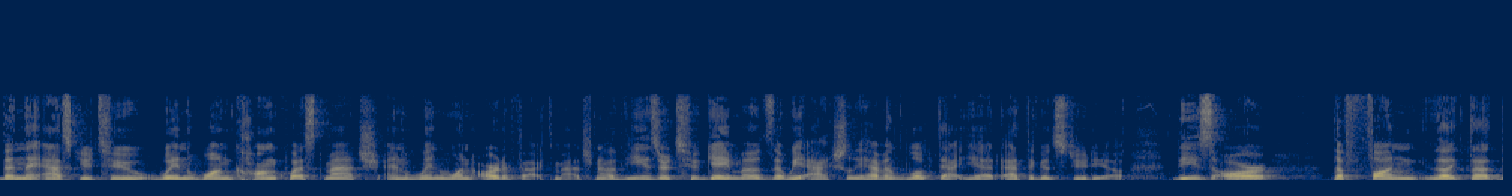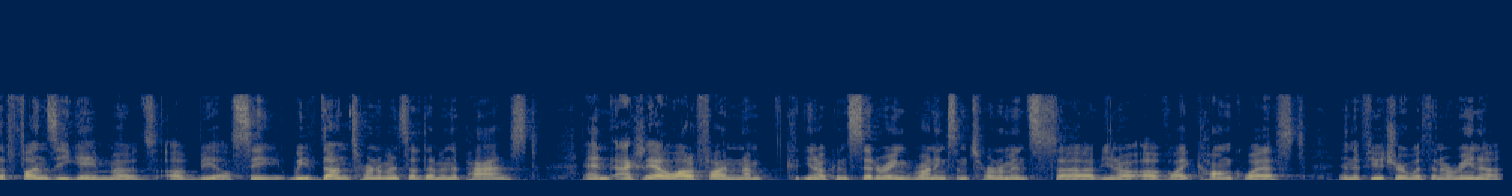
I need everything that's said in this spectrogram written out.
Then they ask you to win one conquest match and win one artifact match. Now, these are two game modes that we actually haven't looked at yet at the Good Studio. These are the fun, like the, the funsy game modes of BLC. We've done tournaments of them in the past and actually had a lot of fun. And I'm, you know, considering running some tournaments, uh, you know, of like conquest in the future with an arena.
